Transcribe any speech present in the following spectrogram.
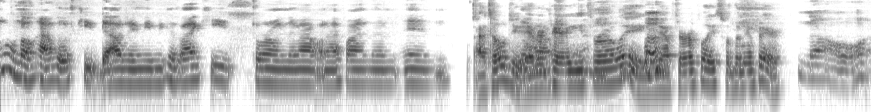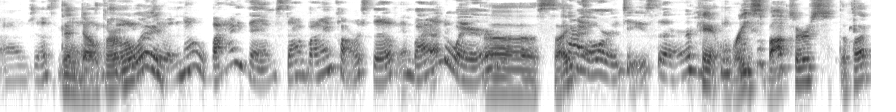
I don't know how those keep dodging me because I keep throwing them out when I find them in. I told you, every pair you throw away, you have to replace with a new pair. No, I'm just Then don't throw them away. No, buy them. Stop buying car stuff and buy underwear. Uh, psych. Priorities, sir. Can't race boxers. The fuck?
